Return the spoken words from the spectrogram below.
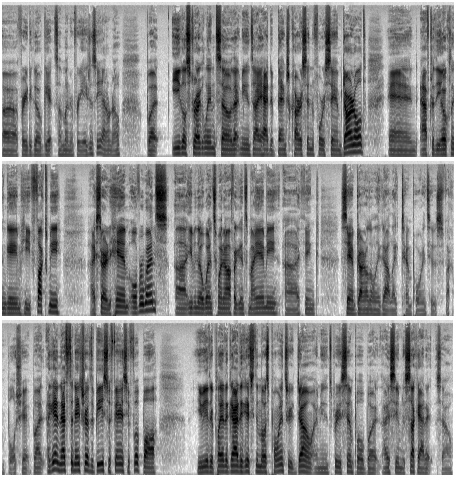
uh, afraid to go get someone in free agency. I don't know. But Eagles struggling, so that means I had to bench Carson for Sam Darnold. And after the Oakland game, he fucked me. I started him over Wentz, uh, even though Wentz went off against Miami. Uh, I think – Sam Darnold only got like 10 points. It was fucking bullshit. But again, that's the nature of the beast with fantasy football. You either play the guy that gets you the most points or you don't. I mean, it's pretty simple, but I seem to suck at it. So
